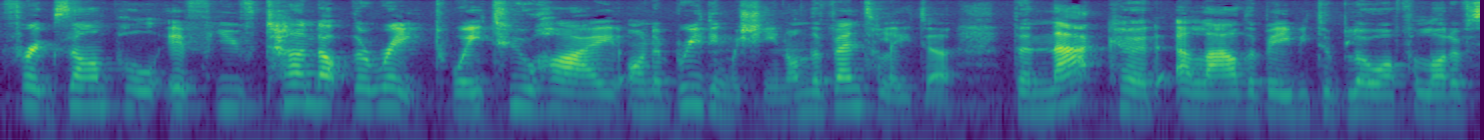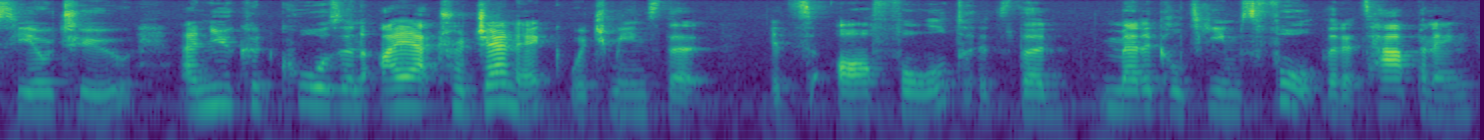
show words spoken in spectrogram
For example, if you've turned up the rate way too high on a breathing machine, on the ventilator, then that could allow the baby to blow off a lot of CO2 and you could cause an iatrogenic, which means that it's our fault, it's the medical team's fault that it's happening,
